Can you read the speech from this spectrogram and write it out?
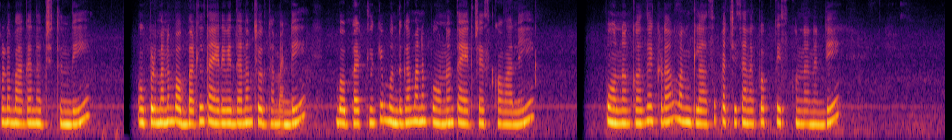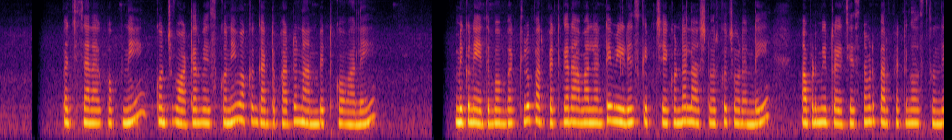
కూడా బాగా నచ్చుతుంది. ఇప్పుడు మనం బొబ్బట్లు తయారీ విధానం చూద్దామండి. బొబ్బట్లకి ముందుగా మనం పూర్ణం తయారు చేసుకోవాలి. పూర్ణం కోసం ఇక్కడ వన్ గ్లాసు పచ్చి శనగపప్పు తీసుకున్నానండి. పచ్చిశనగపప్పుని కొంచెం వాటర్ వేసుకొని ఒక గంట పాటు నానబెట్టుకోవాలి. మీకు నేతి బొబ్బట్లు పర్ఫెక్ట్గా రావాలంటే వీడియో స్కిప్ చేయకుండా లాస్ట్ వరకు చూడండి. అప్పుడు మీరు ట్రై చేసినప్పుడు పర్ఫెక్ట్గా వస్తుంది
